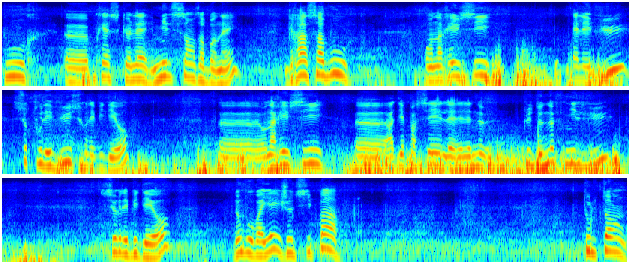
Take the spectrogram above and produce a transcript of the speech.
pour euh, presque les 1100 abonnés. Grâce à vous, on a réussi elle est vue, surtout les vues sur les vidéos. On a réussi euh, à dépasser les, plus de 9000 vues sur les vidéos. Donc vous voyez, je ne suis pas tout le temps,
